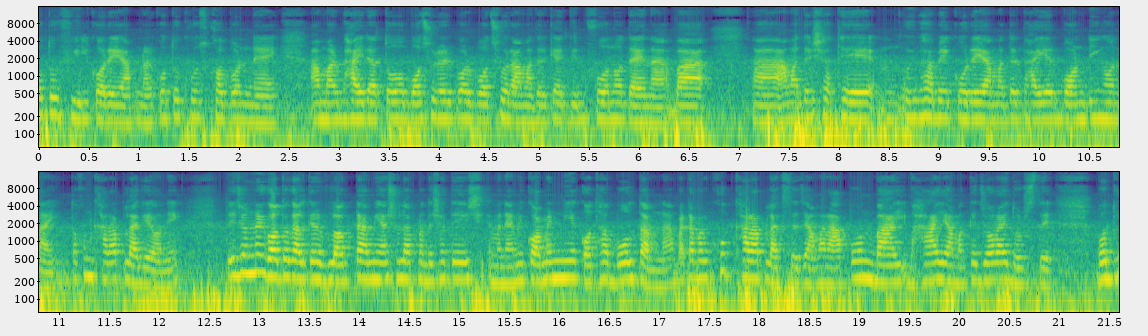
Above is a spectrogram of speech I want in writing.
কত ফিল করে, আপনার কত খোঁজ খবর নেয়। আমার ভাইরা তো বছরের পর বছর আমাদেরকে একদিন ফোনও দেয় না বা আমাদের সাথে ওইভাবে করে আমাদের ভাইয়ের বন্ডিংও নাই। তখন খারাপ লাগে অনেক। তো এই জন্যই গতকালকের ব্লগটা আমি আসলে আপনাদের সাথে মানে আমি কমেন্ট নিয়ে কথা বলতাম না বাট আমার খুব খারাপ লাগছে যে আমার আপন ভাই ভাই আমাকে জড়াই ধরছে। ভদ্র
